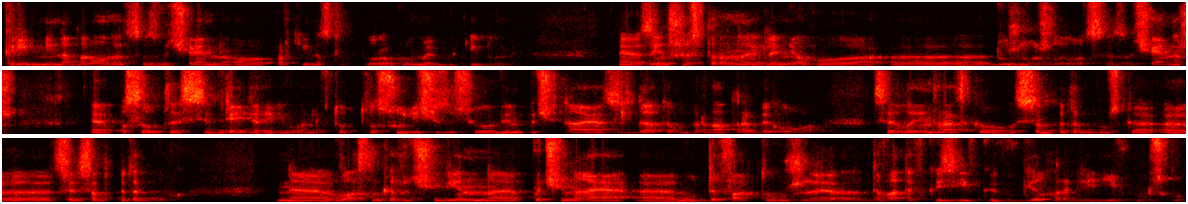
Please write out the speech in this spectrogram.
крім Міноборони, це звичайно партійна структура в майбутній думі. З іншої сторони, для нього дуже важливо це, звичайно ж, посилитися в ряді регіонів. Тобто, судячи з усього, він починає з'їдати губернатора Беглова, це Ленінградська область, Санкт-Петербурзька, це Санкт-Петербург. Е, Власне кажучи, він е, починає е, ну де-факто вже давати вказівки в Білгороді і в Курську.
